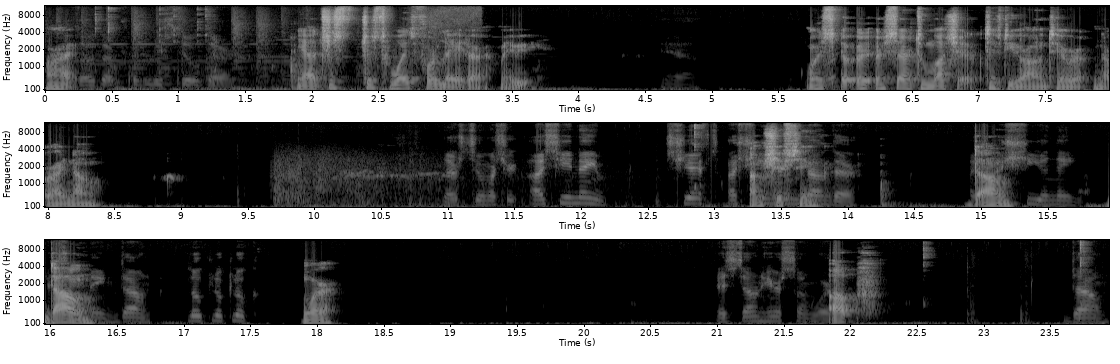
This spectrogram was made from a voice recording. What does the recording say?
Alright. Though they're probably still there. Yeah, just just wait for later, maybe. Yeah. Or is, or is there too much activity around here right now? There's too much. I see a name. Shift. I see I'm shifting. name down there. I- I, Down. see name. I see a Down. name. Down. Look, look, look. Where? It's down here somewhere. Up? Down.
